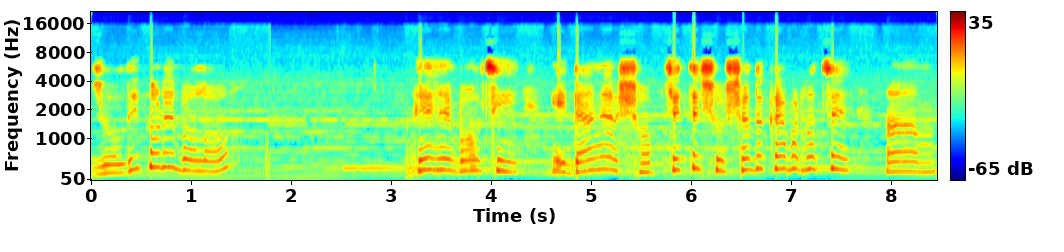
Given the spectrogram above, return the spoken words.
জলদি করে বলো। হ্যাঁ হ্যাঁ বলছি, এই ডাঙার সবচেয়ে সুস্বাদু খাবার হচ্ছে আম।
